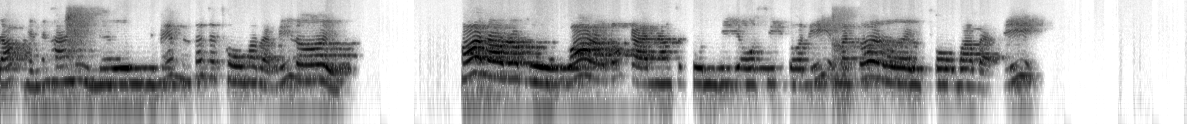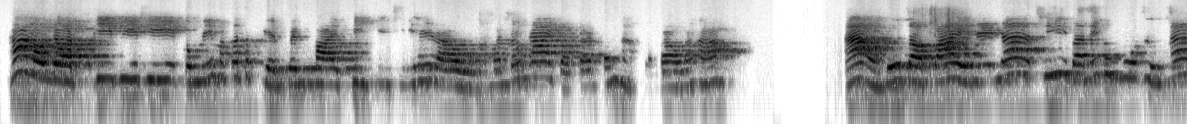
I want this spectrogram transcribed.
ด็อกเห็นไหมคะนี่หนึ่งเห็นไหมมันก็จะโชว์มาแบบนี้เลย เพราะเราระบุว่าเราต้องการนามสกุล doc ตัวนี้มันก็เลยโชว์มาแบบนี้ ถ้าเราดอท .ppt ตรงนี้มันก็จะเปลี่ยนเป็นไฟล์ ppt ให้เรา มันก็ง่ายต่อการค้นหาของเรานะคะอ้าวดูต่อไปในหน้าที่ตอนนี้คุณครูถึงหน้า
